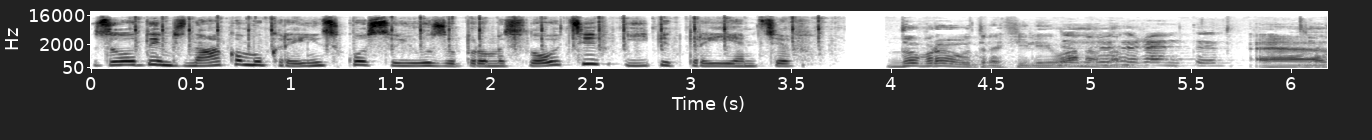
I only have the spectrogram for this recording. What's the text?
золотим знаком Українського союзу промисловців і підприємців. Доброе утро, Филия Ивановна. Доброго ранку. Э,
